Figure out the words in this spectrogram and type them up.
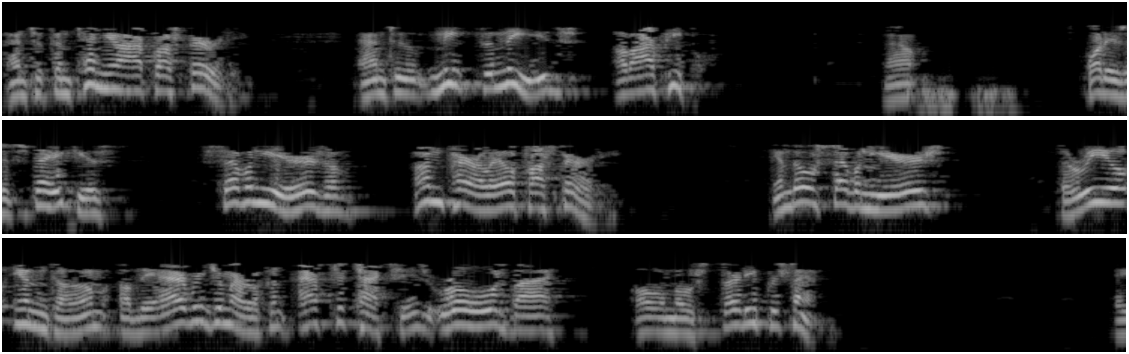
and to continue our prosperity and to meet the needs of our people. Now, what is at stake is seven years of unparalleled prosperity. In those seven years, the real income of the average American after taxes rose by almost 30%. A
